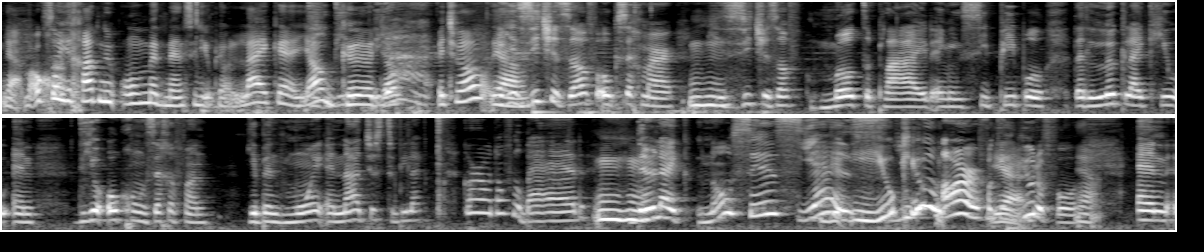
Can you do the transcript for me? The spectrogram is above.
Ja, maar ook gewoon, je gaat nu om met mensen die op jou lijken. En jou Die- die- good. jou- Ja. weet je wel? En Ja. Je ziet jezelf ook, zeg maar, je ziet jezelf multiplied. En je ziet people that look like you. En die je ook gewoon zeggen van, je bent mooi. En not just to be like, girl, don't feel bad. Mhm. They're like, no sis, yes. You cute. are fucking Ja. beautiful. Ja. And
